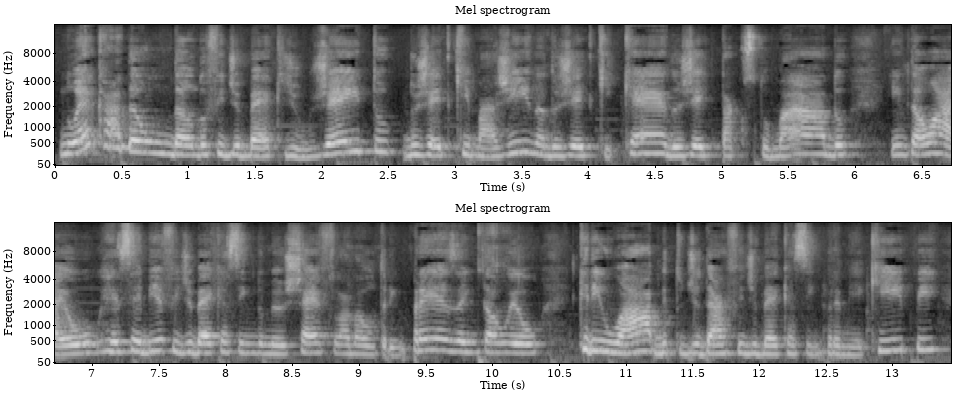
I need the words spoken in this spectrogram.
não é cada um dando feedback de um jeito, do jeito que imagina, do jeito que quer, do jeito que tá acostumado. Então, ah, eu recebia feedback assim do meu chefe lá na outra empresa, então eu crio o hábito de dar feedback assim para minha equipe.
